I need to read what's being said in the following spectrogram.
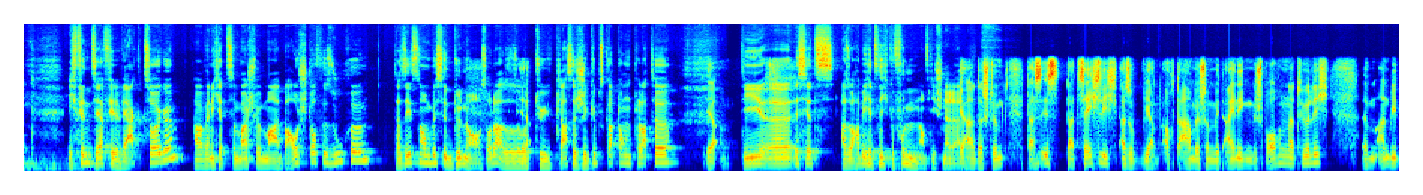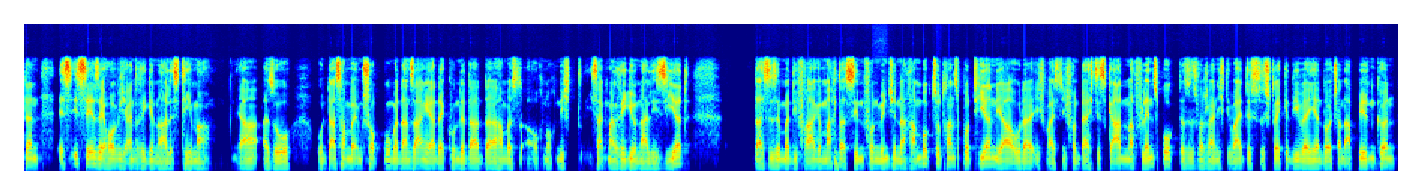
ich finde sehr viel Werkzeuge, aber wenn ich jetzt zum Beispiel mal Baustoffe suche, da sieht es noch ein bisschen dünner aus, oder? Also so ja. die klassische Gipskartonplatte. Ja. Die äh, ist jetzt, also habe ich jetzt nicht gefunden auf die Schnelle. Ja, das stimmt. Das ist tatsächlich, also wir auch da haben wir schon mit einigen gesprochen natürlich, ähm, Anbietern. Es ist sehr, sehr häufig ein regionales Thema. Ja, also, und das haben wir im Shop, wo wir dann sagen, ja, der Kunde da, da haben wir es auch noch nicht, ich sag mal, regionalisiert das ist immer die Frage, macht das Sinn, von München nach Hamburg zu transportieren? Ja, oder ich weiß nicht, von Berchtesgaden nach Flensburg. Das ist wahrscheinlich die weiteste Strecke, die wir hier in Deutschland abbilden können.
